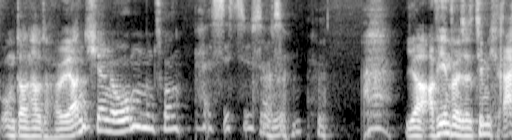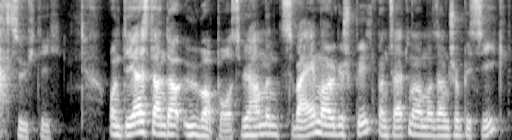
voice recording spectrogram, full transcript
und dann hat er Hörnchen oben und so. ihm. Das sieht süß aus. Ja, auf jeden Fall ist er ziemlich rachsüchtig. Und der ist dann der Überboss. Wir haben ihn zweimal gespielt, beim zweiten Mal haben wir ihn dann schon besiegt.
